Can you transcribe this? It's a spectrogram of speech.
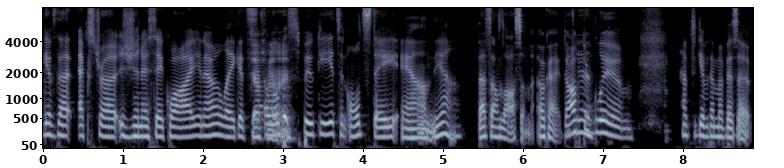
gives that extra je ne sais quoi, you know? Like it's a little bit spooky. It's an old state. And yeah, that sounds awesome. Okay. Dr. Yeah. Gloom. Have to give them a visit.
